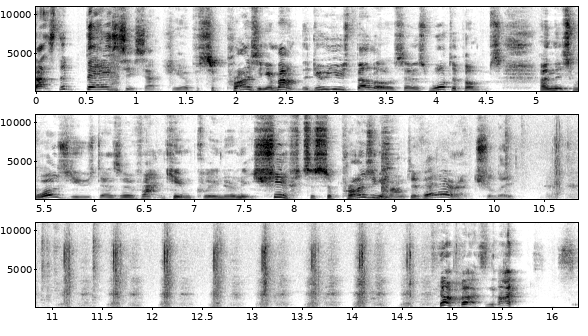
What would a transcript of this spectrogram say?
That's the basis actually of a surprising amount. They do use bellows as water pumps and this was used as a vacuum cleaner and it shifts a surprising amount of air actually. Oh, that's nice.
